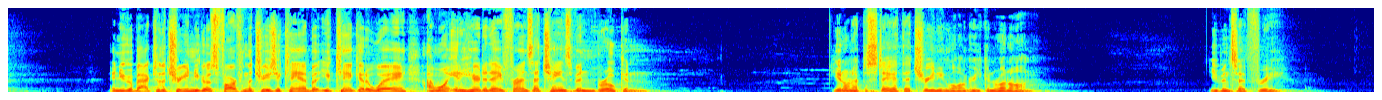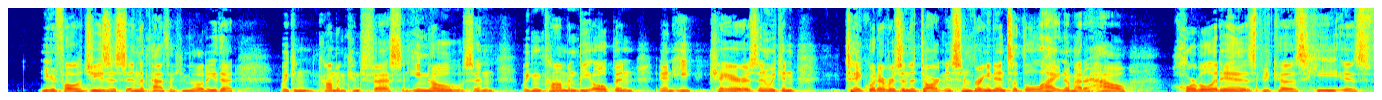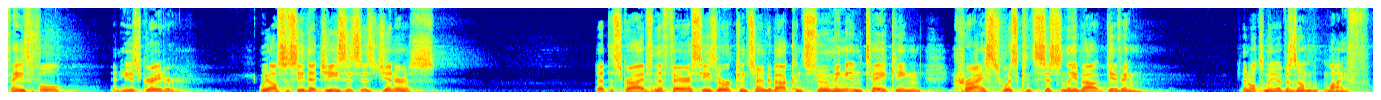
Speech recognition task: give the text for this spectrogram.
And you go back to the tree and you go as far from the tree as you can, but you can't get away. I want you to hear today, friends, that chain's been broken. You don't have to stay at that tree any longer. You can run on. You've been set free. You can follow Jesus in the path of humility that we can come and confess and he knows and we can come and be open and he cares and we can take whatever's in the darkness and bring it into the light no matter how horrible it is because he is faithful and he is greater. We also see that Jesus is generous. That the scribes and the Pharisees were concerned about consuming and taking, Christ was consistently about giving and ultimately of his own life.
